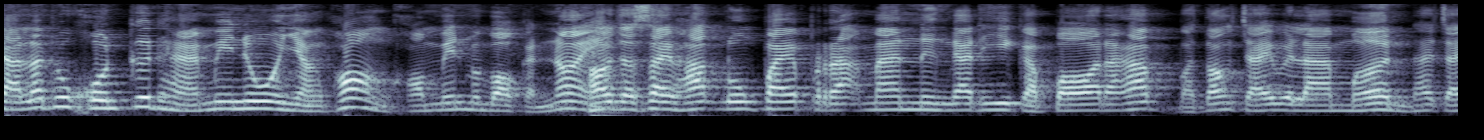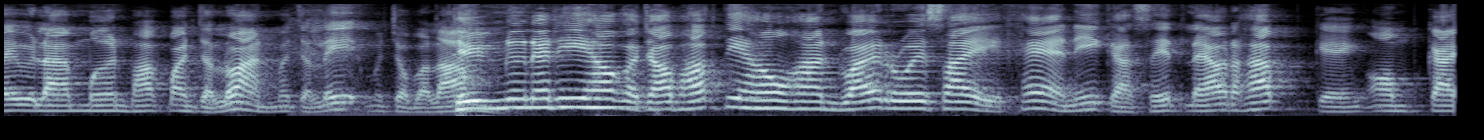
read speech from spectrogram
จันแล้วทุกคนขึ้นหาเมนูอย่างพ่องคอมเมนต์มาบอกกันหน่อยเขาจะใส่พักลงไปประมาณ1นาทีกบปอนะครับบ่ต้องใจเวลาเมิน ถ้าใจเวลาเมินพักมันจะร้อนมันจะเละมันจะบลาถึงหนึ่งนาทีเขาก็จะเอาพักที่เขาหั่นไว้โรยใส่แค่นี้ก็เสร็จแล้วนะครับ แกงออมไก่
